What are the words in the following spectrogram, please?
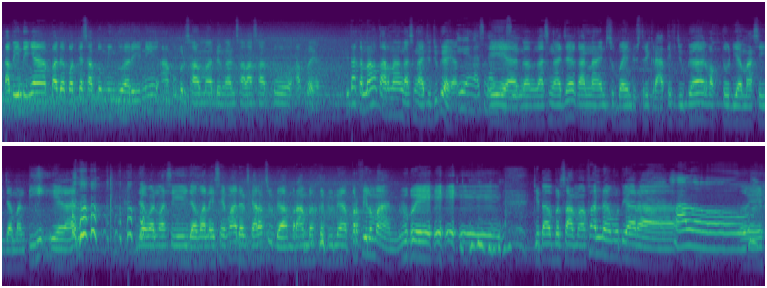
Tapi intinya pada podcast Sabtu Minggu hari ini aku bersama dengan salah satu apa ya? Kita kenal karena nggak sengaja juga ya. Iya, nggak sengaja Iya, nggak nggak sengaja karena ini sebuah industri kreatif juga waktu dia masih zaman ti, ya kan. zaman masih zaman SMA dan sekarang sudah merambah ke dunia perfilman. Wih, kita bersama Vanda Mutiara. Halo. Wih,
